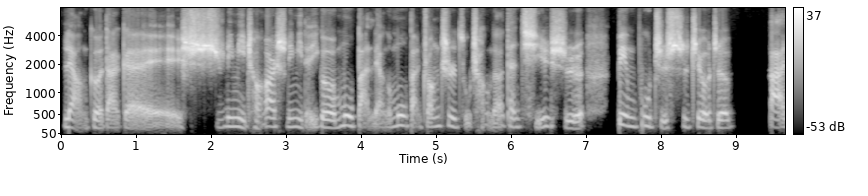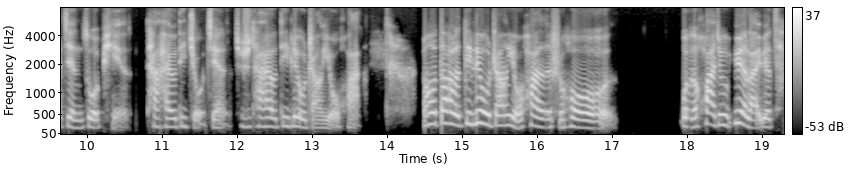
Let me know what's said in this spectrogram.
两个大概十厘米乘二十厘米的一个木板，两个木板装置组成的。但其实并不只是只有这八件作品，它还有第九件，就是它还有第六张油画。然后到了第六张油画的时候，我的画就越来越惨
